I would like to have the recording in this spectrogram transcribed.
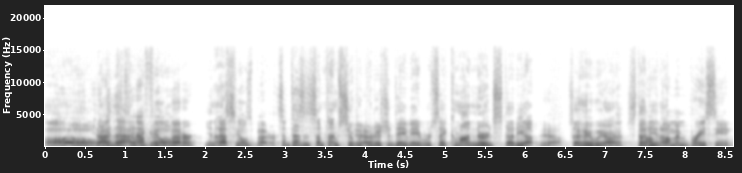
Oh, that, at that. doesn't There that feel go. better? You know, that feels better. so doesn't sometimes super Yeah. producer Dave Abrams say, "Come on, nerds, study up." Yeah. So here we are, studying I'm, up. I'm embracing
